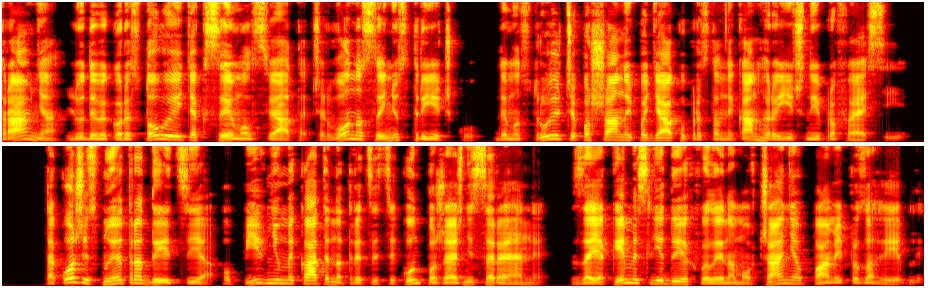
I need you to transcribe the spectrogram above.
травня люди використовують як символ свята червоно-синю стрічку, демонструючи пошану й подяку представникам героїчної професії. Також існує традиція опівдні вмикати на 30 секунд пожежні сирени, за якими слідує хвилина мовчання в пам'ять про загиблих.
